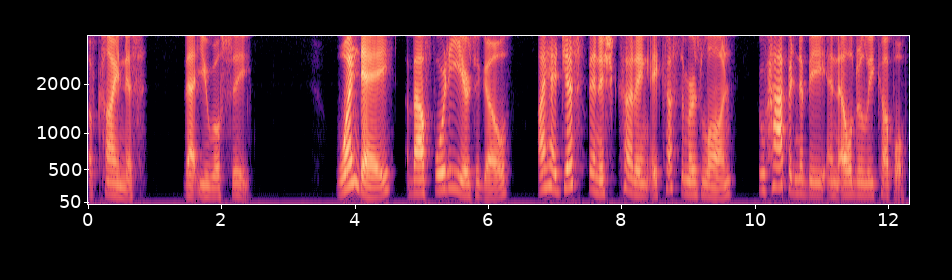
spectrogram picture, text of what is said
of kindness that you will see. One day, about 40 years ago, I had just finished cutting a customer's lawn who happened to be an elderly couple.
